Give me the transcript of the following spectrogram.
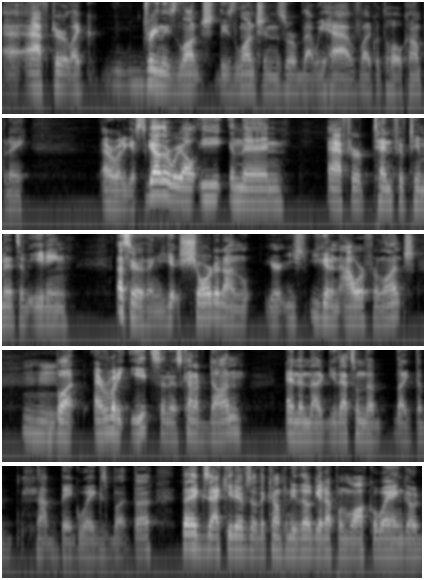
after like during these lunch these luncheons or that we have like with the whole company everybody gets together we all eat and then after 10 15 minutes of eating that's the other thing you get shorted on your you, you get an hour for lunch but everybody eats and is kind of done and then that, that's when the like the not big wigs but the the executives of the company they'll get up and walk away and go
